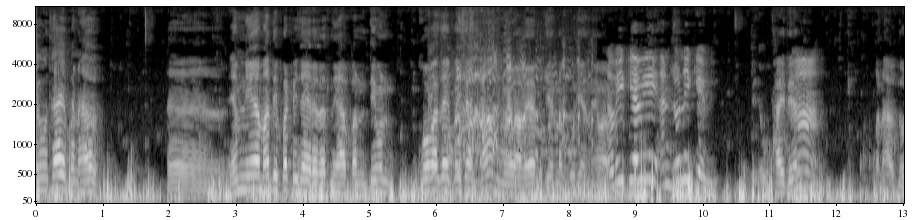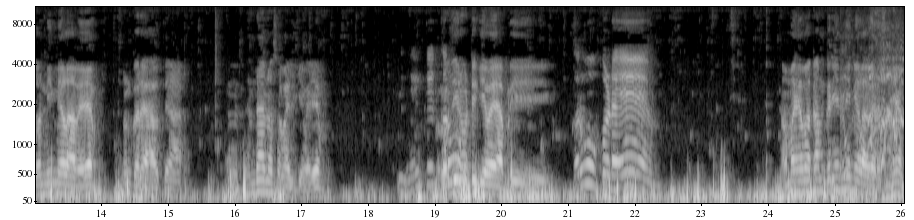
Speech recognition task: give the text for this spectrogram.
એવું થાય પણ હવે એમની એમ હતી પટી જાય રે રત્ની આ પણ તેવું ખોવા જાય પૈસા કામ મેળાવે એમ ઘેરના પૂરિયા ને એવા નવી કેવી અને જૂની કેવી? એવું થાય તે પણ હાવ તો નહીં મેળાવે એમ. શું કરે હાવ ત્યાં? ધંધાનો સવાલ કહેવાય એમ. રોજી રોટી કહેવાય આપણી કરવું પડે એમ. અમે એવા કામ કરીને નહીં મેળાવે એમ.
